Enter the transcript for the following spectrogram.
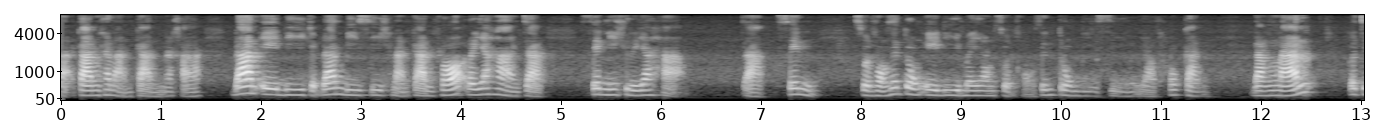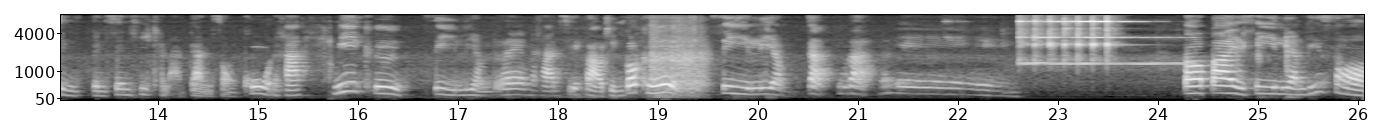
นาดการขนานกันนะคะ ด้าน AD กับด้าน BC ขนานกัน เพราะระยะห่างจากเส้นนี้คือระยะห่างจากเส้นส่วนของเส้นตรง AD มายังส่วนของเส้นตรง BC มันยาวเท่ากัน ดังนั้นก็จึงเป็นเส้นที่ขนานกัน 2 คู่นะคะ นี่คือ สี่เหลี่ยมแรกนะคะที่จะกล่าวถึงก็คือสี่เหลี่ยมจัตุรัสนั่นเอง ต่อไปสี่เหลี่ยมที่สอง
